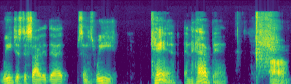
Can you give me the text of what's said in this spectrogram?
We just decided that since we can and have been um,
